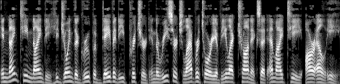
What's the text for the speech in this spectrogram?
In 1990 he joined the group of David E. Pritchard in the Research Laboratory of Electronics at MIT RLE.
